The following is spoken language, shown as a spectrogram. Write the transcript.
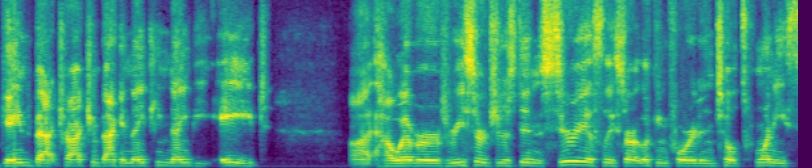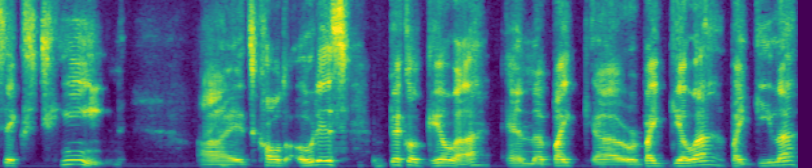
gained back traction back in 1998. Uh, however, researchers didn't seriously start looking for it until 2016. Uh, it's called Otus bikegila and the bike uh, or Bikegila, Bikegila.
